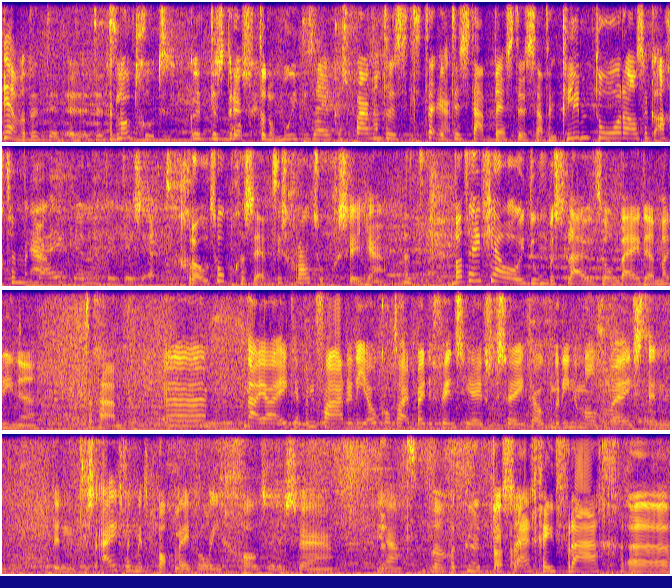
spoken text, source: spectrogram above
Ja, want het, het, het, het loopt goed. Het is druk. kosten nog moeite, zei Gaspar. Want het, Ja. het staat best, er staat een klimtoren als ik achter me Ja. kijk. En het, is echt groots opgezet. Het is groots opgezet, ja. Wat heeft jou ooit doen besluiten om bij de marine te gaan? Ik heb een vader die ook altijd bij Defensie heeft gezeten. Ook marineman geweest. En de- het is eigenlijk met de paplepel ingegoten. Dus eh, ja. Het was eigenlijk geen vraag. eh,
